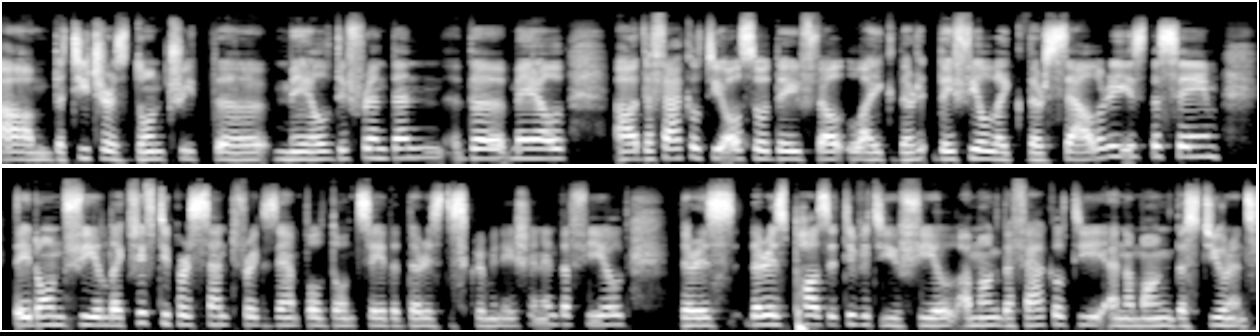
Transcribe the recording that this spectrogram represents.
um, the teachers don't treat the male different than the male. Uh, the faculty also they felt like they feel like their salary is the same. They don't feel like fifty percent, for example, don't say that there is discrimination in the field. There is there is positivity you feel among the faculty and among the students.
